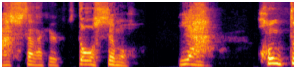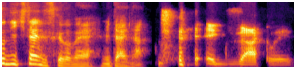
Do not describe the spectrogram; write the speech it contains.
明日だけどうしても、いや、本当に行きたいんですけどね、みたいな。exactly.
